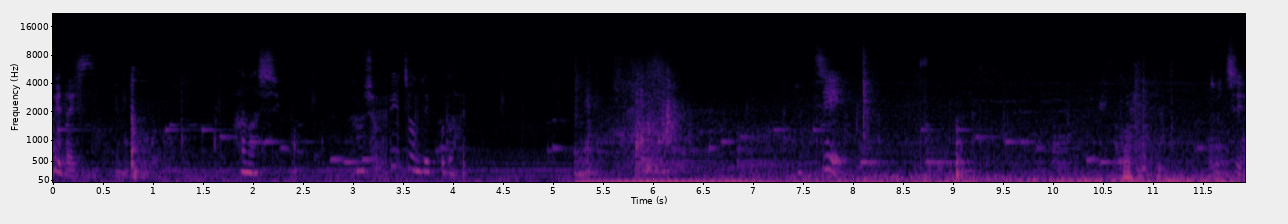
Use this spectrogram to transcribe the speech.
이쁘게 다 있어. 이거. 하나씩. 아, 샴페인잔도 이쁘다. 좋지? 좋지?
